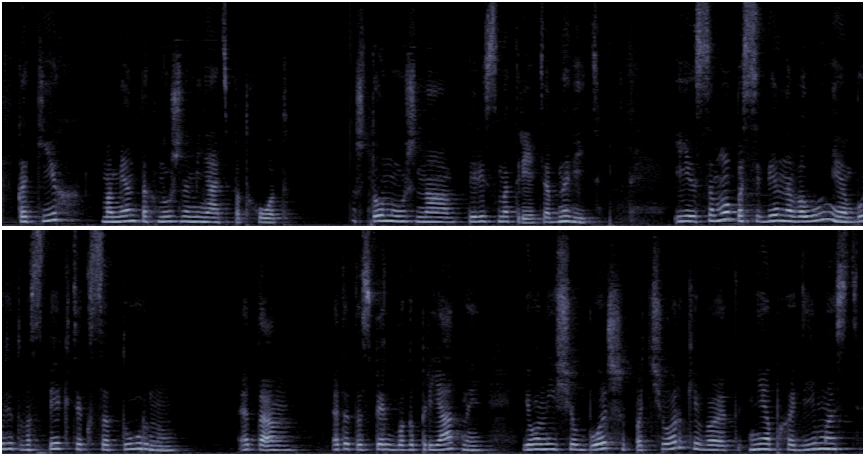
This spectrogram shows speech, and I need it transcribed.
в каких моментах нужно менять подход, что нужно пересмотреть, обновить. И само по себе новолуние будет в аспекте к Сатурну. Это, этот аспект благоприятный, и он еще больше подчеркивает необходимость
